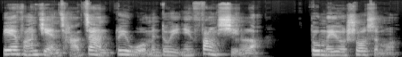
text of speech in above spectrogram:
边防检查站对我们都已经放行了，都没有说什么，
